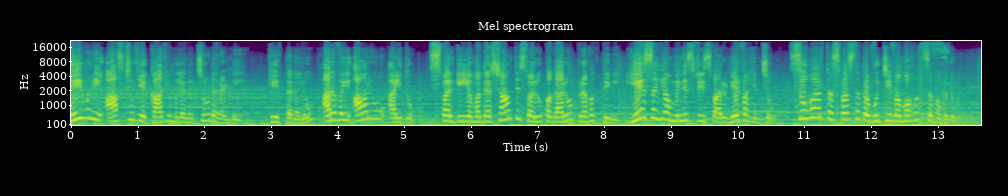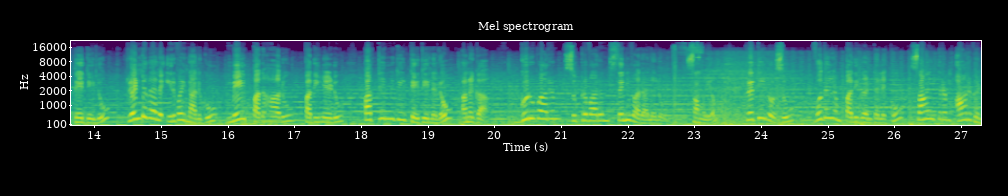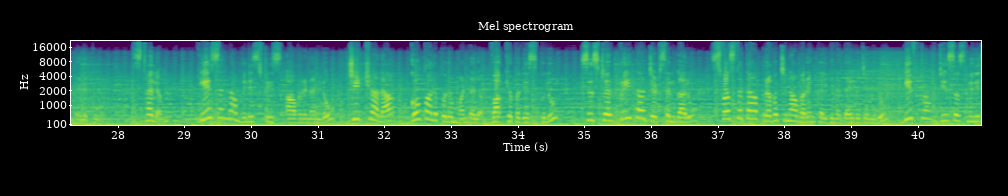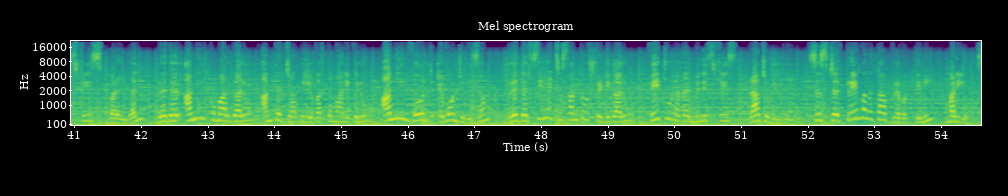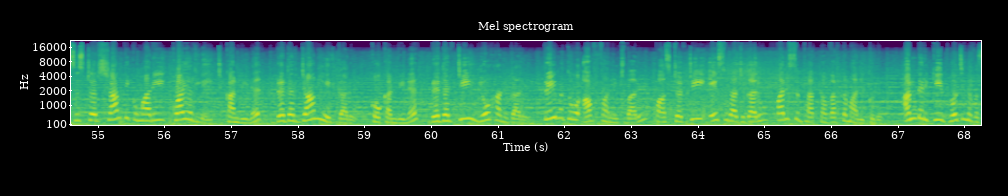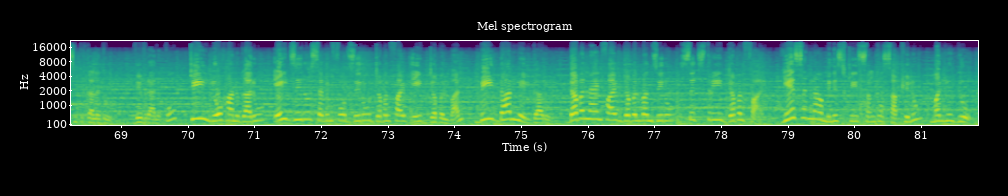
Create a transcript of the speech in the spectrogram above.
దేవుని ఆశ్చర్య కార్యములను చూడరండి. కీర్తనలు అరవై ఆరు ఐదు. స్వర్గీయ మదర్ శాంతి స్వరూప గారు ప్రవక్తిని ఏసయ్య మినిస్ట్రీస్ వారు నిర్వహించు. సువార్త స్వస్థత ఉజ్జీవ మహోత్సవములు. తేదీలు రెండు వేల ఇరవై నాలుగు మే పదహారు పదిహేడు పద్దెనిమిది తేదీలలో అనగా గురువారం శుక్రవారం శనివారాలలో. సమయం ప్రతిరోజు ఉదయం పది గంటలకు సాయంత్రం ఆరు గంటలకు. స్థలం ఏసన్న మినిస్ట్రీస్ ఆవరణంలో చిట్యాల గోపాలపురం మండలం వాక్యోపదేశకులు సిస్టర్ ప్రీతా జడ్సన్ గారు స్వస్థత ప్రవచన వరం కలిగిన దైవజనులు gift of Jesus ministries Warangal brother Anil Kumar గారు అంతర్జాతీయ వర్తమానికులు Anil world evangelism brother CH Santosh Reddy గారు way to heaven ministries Rajahmundry. Sister Premalatha ప్రవక్తిని మరియు sister Shanti Kumari choir lead convener brother Daniel గారు co convener brother T Yohanu గారు. ప్రేమతో ఆహ్వానించువారు pastor T Yesuraju గారు పరిశుద్ధాత్మ వర్తమానికులు. అందరికీ భోజన వసతి కలదు. వివరాలకు టి యోహాను గారు eight zero seven four zero double five eight double one B Daniel గారు. Double nine five double one zero six three double five. Esanna ministry సంఘ సభ్యులు మరియు యూత్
